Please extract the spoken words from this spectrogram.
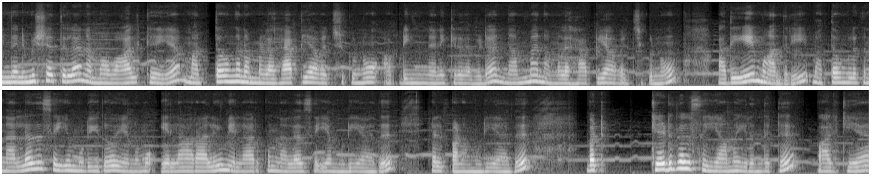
இந்த நிமிஷத்தில் நம்ம வாழ்க்கையை மற்றவங்க நம்மளை ஹாப்பியாக வச்சுக்கணும் அப்படின்னு நினைக்கிறத விட நம்ம நம்மளை ஹாப்பியாக வச்சுக்கணும். அதே மாதிரி மற்றவங்களுக்கு நல்லது செய்ய முடியுதோ என்னமோ எல்லாராலையும் எல்லாருக்கும் நல்லது செய்ய முடியாது ஹெல்ப் பண்ண முடியாது. பட் கெடுதல் செய்யாமல் இருந்துட்டு வாழ்க்கையை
